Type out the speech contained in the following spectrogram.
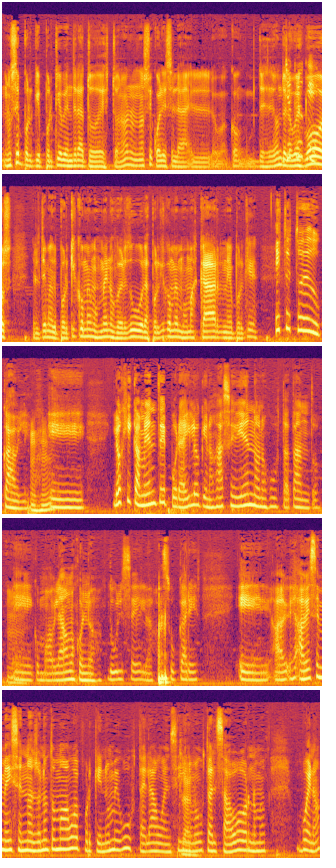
No sé por qué, por qué vendrá todo esto, ¿no? No, sé cuál es la, el, desde dónde Yo lo ves vos, el tema de por qué comemos menos verduras, por qué comemos más carne, por qué... Esto es todo educable. Eh, lógicamente, por ahí lo que nos hace bien no nos gusta tanto. Mm. Eh, como hablábamos con los dulces, los azúcares. Eh, a, a veces me dicen, no, yo no tomo agua porque no me gusta el agua en sí, Claro. no me gusta el sabor. no me... Bueno,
